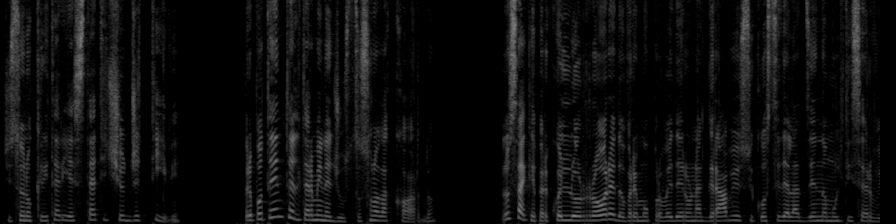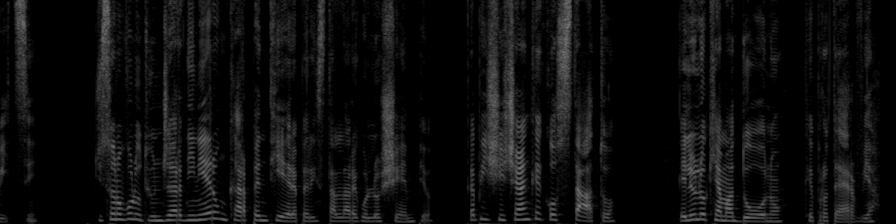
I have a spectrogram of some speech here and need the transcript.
Ci sono criteri estetici oggettivi. Prepotente è il termine giusto, sono d'accordo. Lo sai che per quell'orrore dovremmo provvedere un aggravio sui costi dell'azienda multiservizi? Ci sono voluti un giardiniere e un carpentiere per installare quello scempio. Capisci? C'è anche costato. E lui lo chiama dono, che protervia.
